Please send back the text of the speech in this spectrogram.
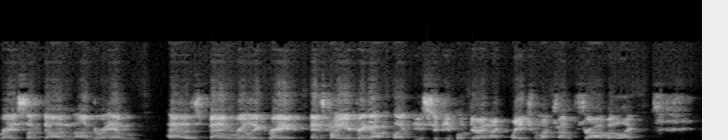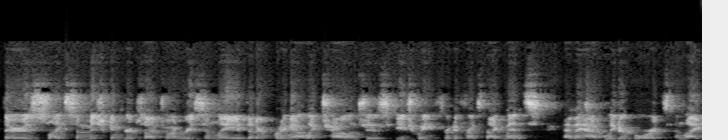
race I've done under him has been really great. It's funny you bring up like you see people doing like way too much on Strava. Like there's like some Michigan groups I've joined recently that are putting out like challenges each week for different segments, and they have leaderboards and like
